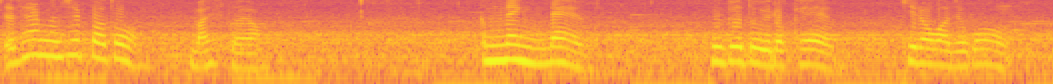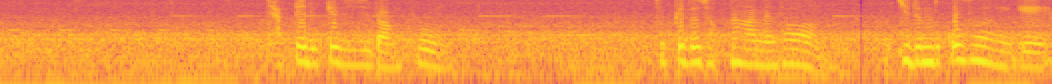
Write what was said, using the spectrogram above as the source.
내 삶은 슬퍼도 맛있어요. 금냉인데 고기도 이렇게 길어가지고 작게 느껴지지도 않고 두께도 적당하면서 기름도 고소한 게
